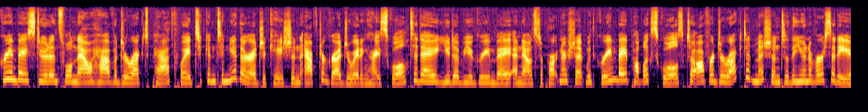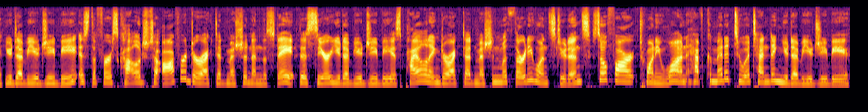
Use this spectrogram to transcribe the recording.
Green Bay students will now have a direct pathway to continue their education after graduating high school. Today, UW Green Bay announced a partnership with Green Bay Public Schools to offer direct admission to the university. UWGB is the first college to offer direct admission in the state. This year, UWGB is piloting direct admission with 31 students. So far, 21 have committed to attending UWGB.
